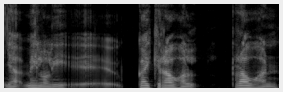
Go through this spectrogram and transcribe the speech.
ja meillä oli eh, kaikki rauhan, rauhan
